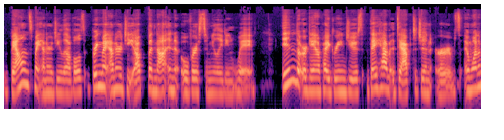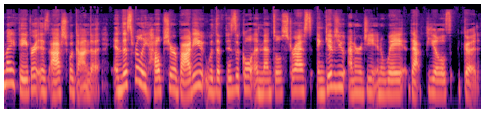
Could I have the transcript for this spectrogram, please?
balance my energy levels, bring my energy up, but not in an overstimulating way. In the Organifi green juice, they have adaptogen herbs, and one of my favorite is ashwagandha. And this really helps your body with the physical and mental stress and gives you energy in a way that feels good.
